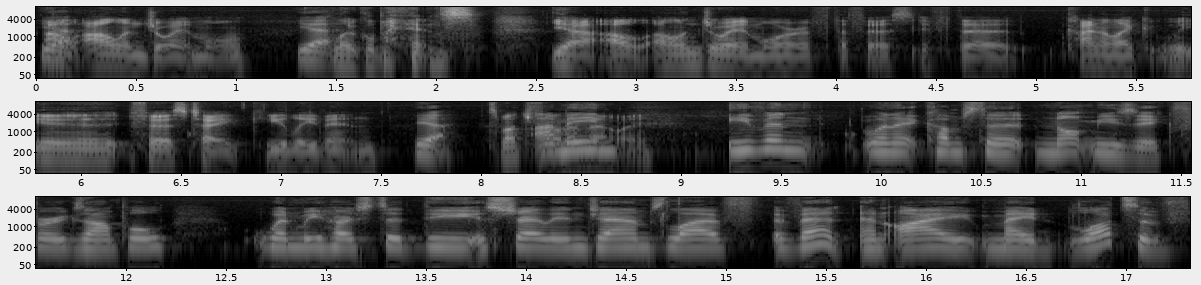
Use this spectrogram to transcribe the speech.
Yeah. I'll, I'll enjoy it more. Yeah. local bands. Yeah, I'll I'll enjoy it more if the first if the kind of like first take you leave in. yeah. It's much I funner mean, that way. Even when it comes to not music, for example, when we hosted the Australian Jams live event, and I made lots of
